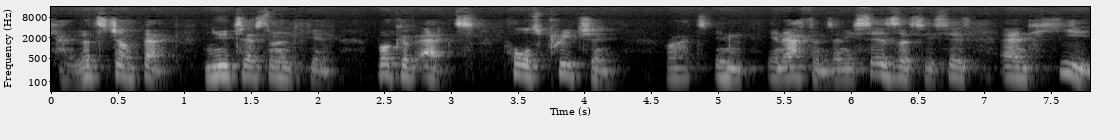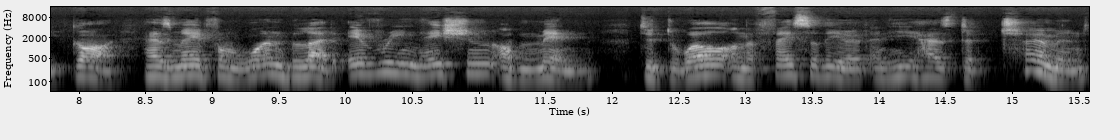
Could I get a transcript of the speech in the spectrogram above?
Okay, let's jump back. New Testament again. Book of Acts. Paul's preaching, right, in, in Athens. And he says this He says, And he, God, has made from one blood every nation of men to dwell on the face of the earth, and he has determined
